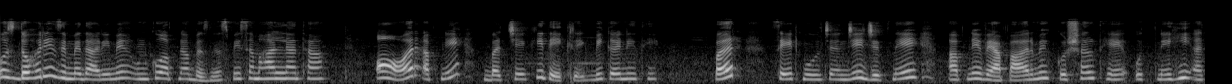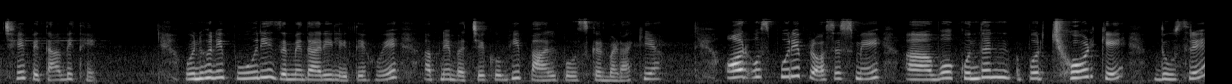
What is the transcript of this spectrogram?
उस दोहरी ज़िम्मेदारी में उनको अपना बिज़नेस भी संभालना था। और अपने बच्चे की देखरेख भी करनी थी। पर सेठ मूलचंद जी जितने अपने व्यापार में कुशल थे, उतने ही अच्छे पिता भी थे। उन्होंने पूरी ज़िम्मेदारी लेते हुए अपने बच्चे को भी पाल पोस कर बड़ा किया। और उस पूरे प्रोसेस में आ, वो कुंदनपुर छोड़ के दूसरे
